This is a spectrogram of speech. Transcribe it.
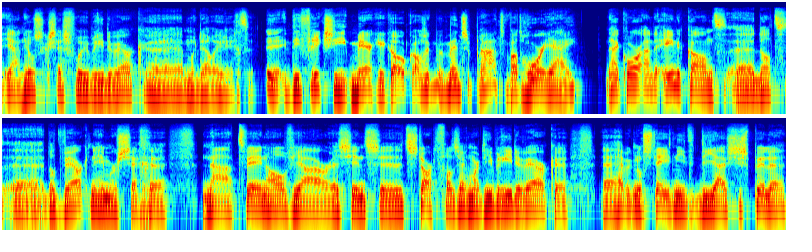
ja, een heel succesvol hybride werkmodel inrichten. Die frictie merk ik ook als ik met mensen praat. Wat hoor jij? Nou, ik hoor aan de ene kant eh, dat, eh, dat werknemers zeggen... na 2,5 jaar eh, sinds het start van zeg maar, het hybride werken... heb ik nog steeds niet de juiste spullen.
